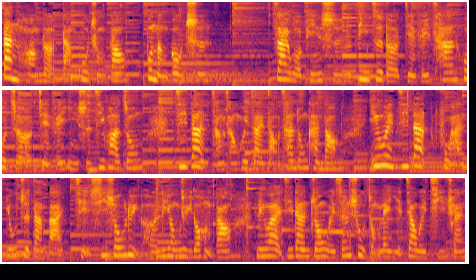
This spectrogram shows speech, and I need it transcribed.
蛋黄的胆固醇高，不能够吃。在我平时定制的减肥餐或者减肥饮食计划中，鸡蛋常常会在早餐中看到。因为鸡蛋富含优质蛋白，且吸收率和利用率都很高。另外，鸡蛋中维生素种类也较为齐全，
